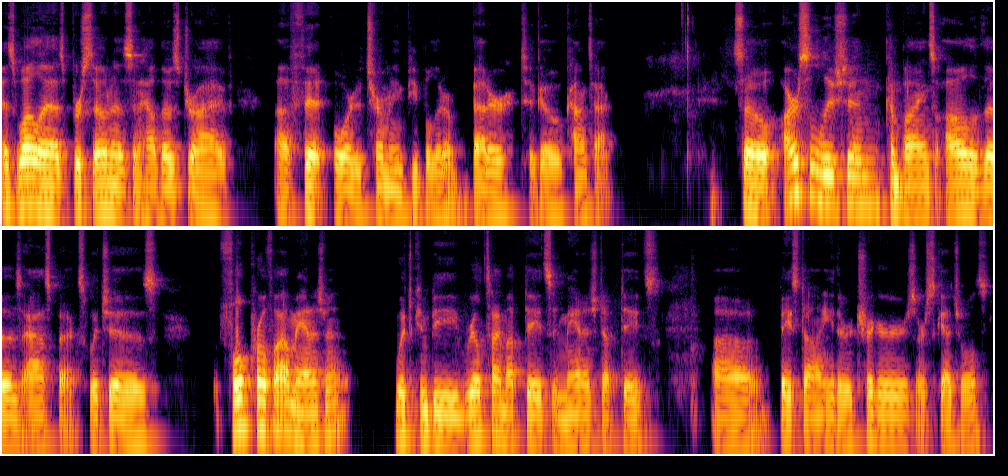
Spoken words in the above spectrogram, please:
as well as personas and how those drive a fit or determining people that are better to go contact. So our solution combines all of those aspects, which is full profile management, which can be real-time updates and managed updates uh, based on either triggers or schedules.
